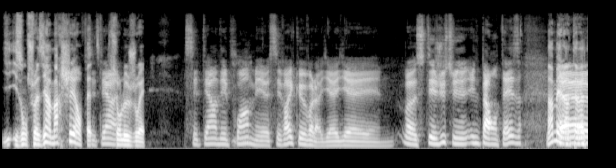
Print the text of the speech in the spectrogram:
Ils ont choisi un marché, en fait, sur le jouet. C'était un des points, mais c'est vrai que voilà, c'était juste une, parenthèse. Non, mais euh,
